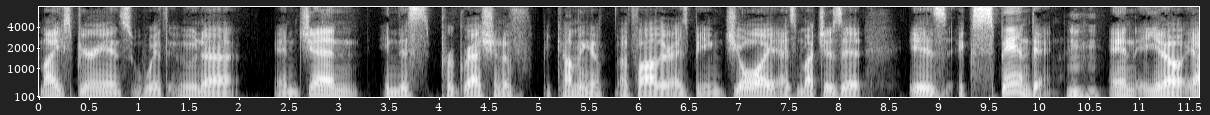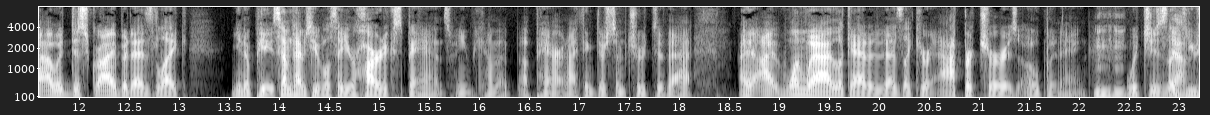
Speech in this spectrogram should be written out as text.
my experience with oona and jen in this progression of becoming a, a father as being joy as much as it is expanding. hmm And, you know, I would describe it as like, you know, sometimes people say your heart expands when you become a, a parent. I think there's some truth to that. I, I one way I look at it as like your aperture is opening, hmm which is like Yeah. you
